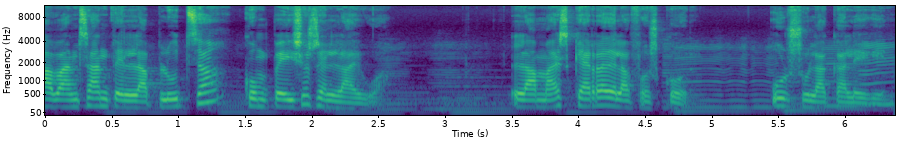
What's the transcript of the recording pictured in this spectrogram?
avançant en la pluja com peixos en l'aigua. La mà esquerra de la foscor, Úrsula K. Le Guin.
